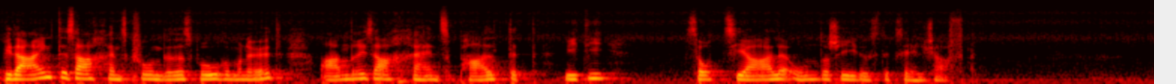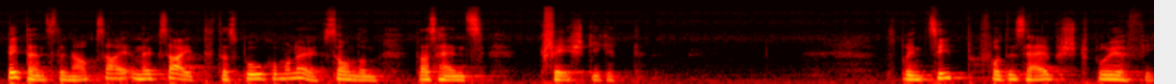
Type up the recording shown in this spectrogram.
bei der einen Sache haben sie gefunden, das brauchen wir nicht. Andere Sachen haben sie behalten, wie die sozialen Unterschiede aus der Gesellschaft. Dort haben sie dann auch nicht gesagt, das brauchen wir nicht, sondern das haben sie gefestigt. Das Prinzip der Selbstprüfung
